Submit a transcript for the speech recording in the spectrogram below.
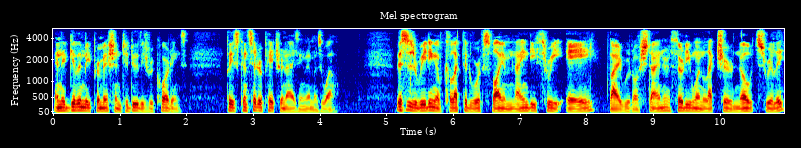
and have given me permission to do these recordings. Please consider patronizing them as well. This is a reading of Collected Works, Volume 93A by Rudolf Steiner, 31 lecture notes, really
